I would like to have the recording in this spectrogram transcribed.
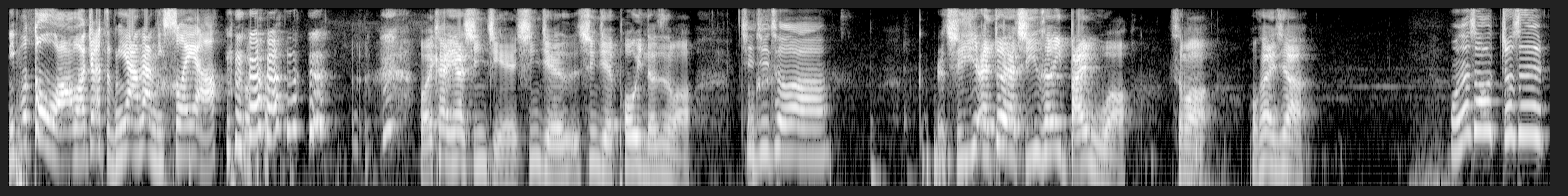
你不剁我，我就要怎么样让你衰啊！我来看一下心杰，心杰心杰 point 的是什么？骑机车啊，骑哎、对啊，骑机车一百五哦，什么？我看一下，我那时候就是，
